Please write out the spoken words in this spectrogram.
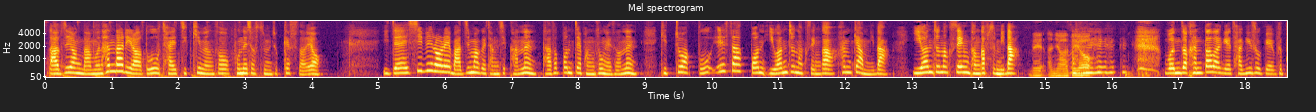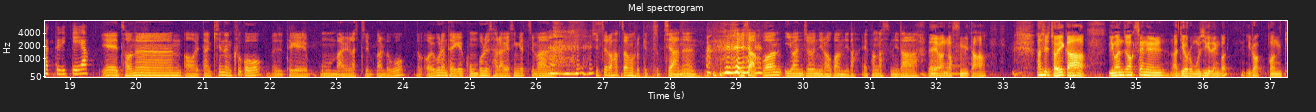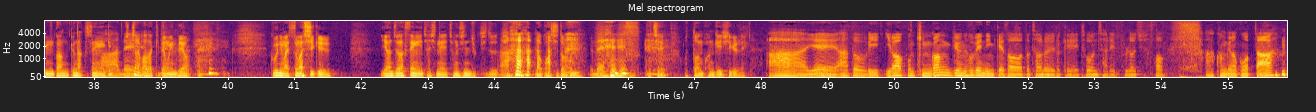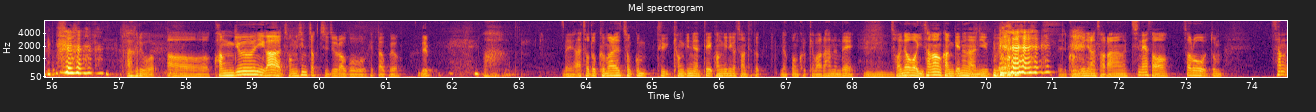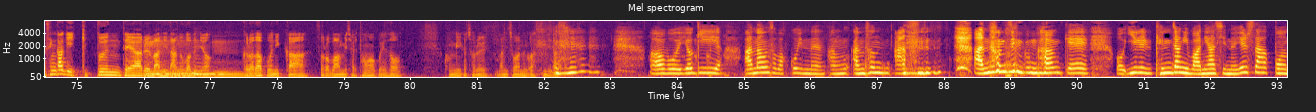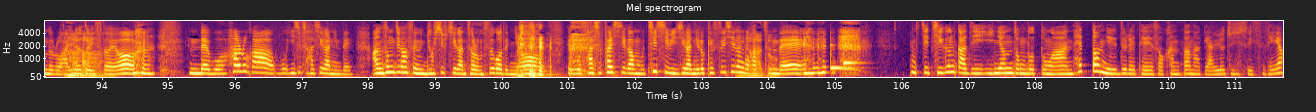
마지막 남은 한 달이라도 잘 지키면서 보내셨으면 좋겠어요. 이제 11월의 마지막을 장식하는 다섯 번째 방송에서는 기초학부 1사학번 이완준 학생과 함께 합니다. 이완준 학생 반갑습니다. 네, 안녕하세요. 먼저 간단하게 자기소개 부탁드릴게요. 예, 저는 어, 일단 키는 크고 되게 몸은 말랐지 마르고 얼굴은 되게 공부를 잘하게 생겼지만 실제로 학점은 그렇게 좋지 않은 1사학번 이완준이라고 합니다. 예, 반갑습니다. 네, 반갑습니다. 사실 저희가 이완준 학생을 라디오로 모시게 된 건 1학번 김광균 학생에게 아, 네. 추천을 받았기 때문인데요. 그분이 말씀하시길 이완준 학생이 자신의 정신적 지주라고 하시더군요. 네. 대체 어떤 관계이시길래? 아, 예. 아, 또 우리 1학번 김광균 후배님께서 또 저를 이렇게 좋은 자리에 불러주셔서 아, 광균아 고맙다. 아, 그리고 어, 광균이가 정신적 지주라고 했다고요? 네. 아, 네. 아, 저도 그 말을 조금 드- 경균이한테 광균이가 저한테도 몇 번 그렇게 말을 하는데 음, 전혀 뭐 이상한 관계는 아니고요. 네, 광균이랑 저랑 친해서 서로 좀 상- 생각이 깊은 대화를 많이 음, 나누거든요. 음, 그러다 보니까 서로 마음이 잘 통하고 해서 광균이가 저를 많이 좋아하는 것 같습니다. 아, 뭐, 여기 아나운서 맡고 있는 안, 안선, 안, 안성진 군과 함께 어, 일을 굉장히 많이 하시는 1사학번으로 알려져 있어요. 근데 뭐 하루가 뭐 24시간인데 안성진 학생은 60시간처럼 쓰거든요. 뭐 48시간, 뭐 72시간 이렇게 쓰시는 것. 같은데 혹시 지금까지 2년 정도 동안 했던 일들에 대해서 간단하게 알려주실 수 있으세요?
